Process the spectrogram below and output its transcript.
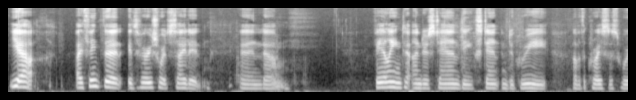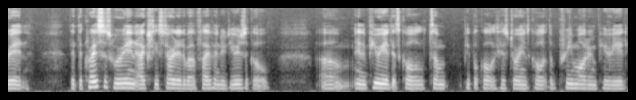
Yeah, I think that it's very short-sighted and um, failing to understand the extent and degree of the crisis we're in. That the crisis we're in actually started about 500 years ago um, in a period that's called, some people call it, historians call it the pre-modern period.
